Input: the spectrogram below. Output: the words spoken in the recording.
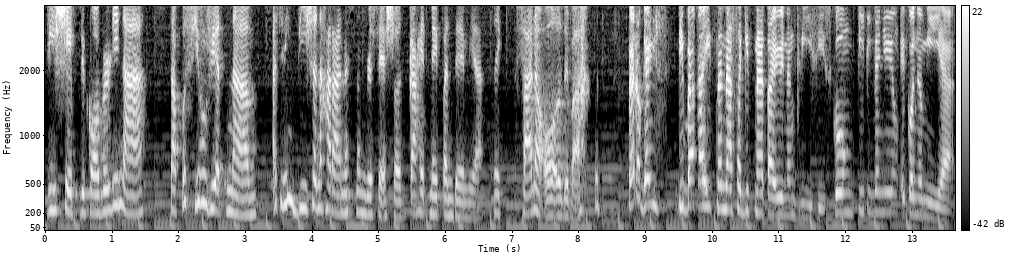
V-shaped recovery na. Tapos yung Vietnam, as in hindi siya nakaranas ng recession kahit may pandemya. Like, sana all, di ba? Pero guys, di ba kahit na nasa gitna tayo ng crisis, kung titignan nyo yung ekonomiya,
